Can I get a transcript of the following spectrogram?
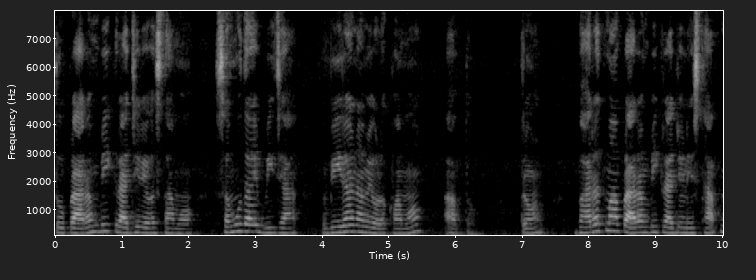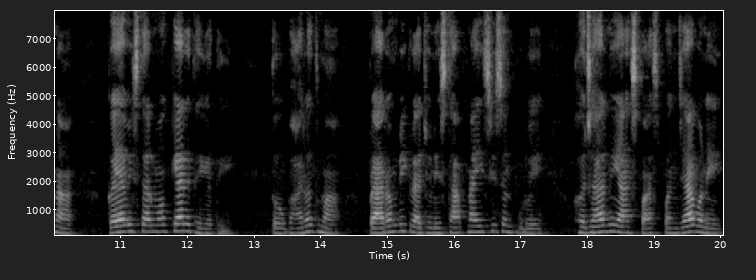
તો પ્રારંભિક રાજ્ય વ્યવસ્થામાં સમુદાય બીજા વીરા નામે ઓળખવામાં આવતો. ત્રણ ભારતમાં પ્રારંભિક રાજ્યોની સ્થાપના કયા વિસ્તારમાં ક્યારે થઈ હતી? તો ભારતમાં પ્રારંભિક રાજ્યોની સ્થાપના ઈસવીસન પૂર્વે હજારની આસપાસ પંજાબ અને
